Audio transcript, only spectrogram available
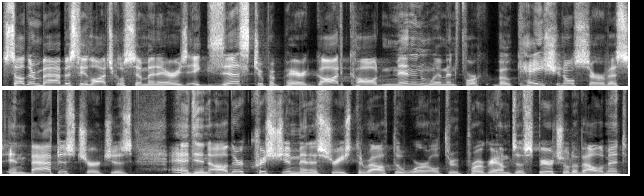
Southern Baptist theological seminaries exist to prepare God called men and women for vocational service in Baptist churches and in other Christian ministries throughout the world through programs of spiritual development,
